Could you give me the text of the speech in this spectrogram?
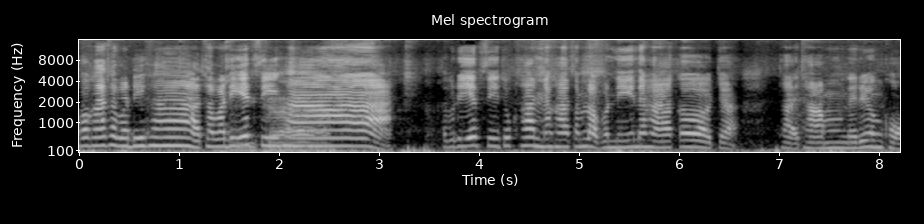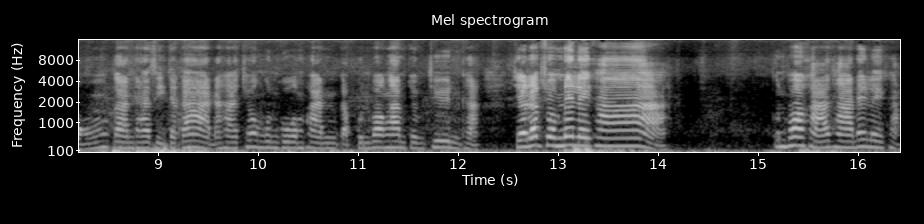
พ่อค้าสวัสดีค่ะ สวัสดีเอฟซีค่ะ สวัสดีเอฟซีทุกท่านนะคะสำหรับวันนี้นะคะก็จะถ่ายทำในเรื่องของการทาสีตะกร้านะคะ ช่องคุณครูกำพันธ์กับคุณพ่องามชมชื่นค่ะ เชิญรับชมได้เลยค่ะ คุณพ่อขาทาได้เลยค่ะ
